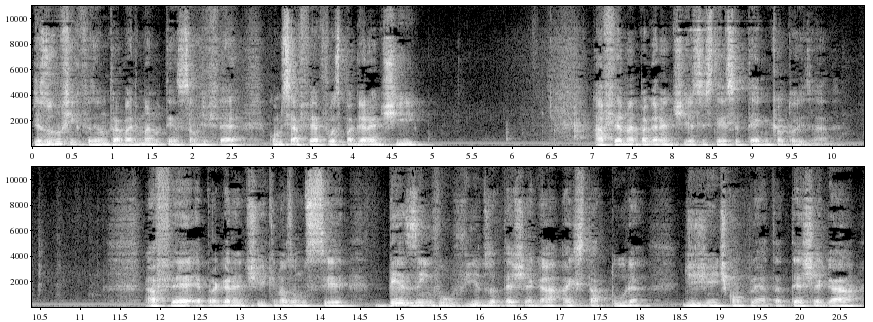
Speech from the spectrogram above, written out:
Jesus não fica fazendo um trabalho de manutenção de fé, como se a fé fosse para garantir. A fé não é para garantir assistência técnica autorizada. A fé é para garantir que nós vamos ser desenvolvidos até chegar à estatura de gente completa, até chegar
